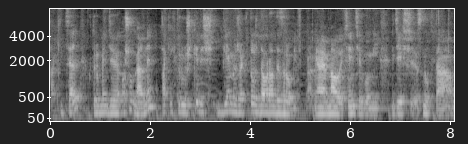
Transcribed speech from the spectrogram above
taki cel, który będzie osiągalny, taki, który już kiedyś wiemy, że ktoś dał radę zrobić. Miałem małe cięcie, bo mi gdzieś znów ta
